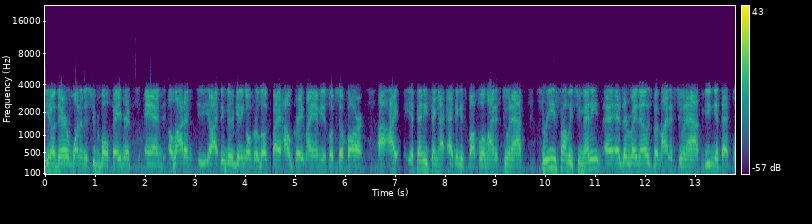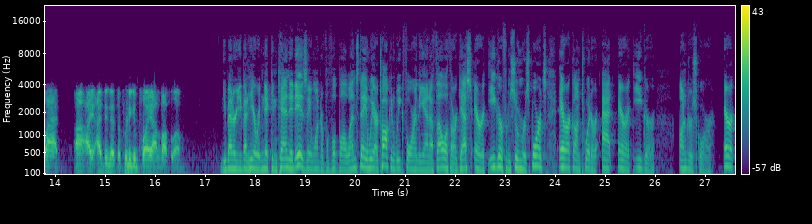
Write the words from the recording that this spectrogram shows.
you know they're one of the Super Bowl favorites, and a lot of you know I think they're getting overlooked by how great Miami has looked so far. Uh, I, if anything, I, I think it's Buffalo minus two and a half. Three is probably too many, as everybody knows, but minus two and a half. If you can get that flat, uh, I, I think that's a pretty good play on Buffalo. You better you better hear with Nick and Ken. It is a wonderful football Wednesday, and we are talking Week Four in the NFL with our guest Eric Eager from Sumer Sports. Eric on Twitter at Eric Eager underscore. Eric,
